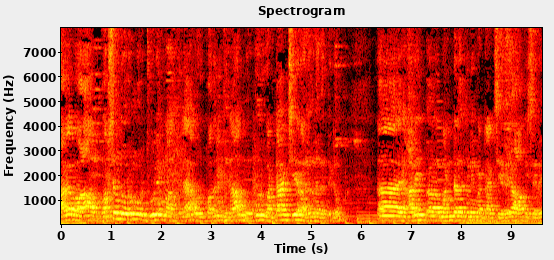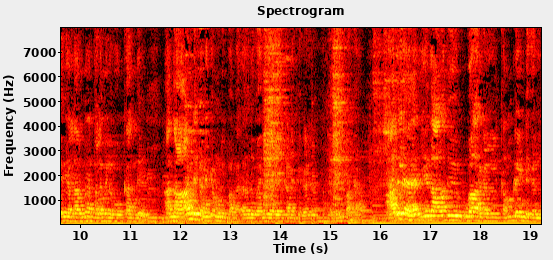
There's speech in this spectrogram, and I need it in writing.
ஆக வருஷந்தோறும் ஒரு ஜூலை மாதத்தில் ஒரு பதினஞ்சு நாள் ஒவ்வொரு வட்டாட்சியர் அலுவலகத்திலும் அதே மண்டல துணை வட்டாட்சியர் ஆஃபீஸரு எல்லாருமே தலைமையில் உட்காந்து அந்த ஆண்டு கணக்கை முடிப்பாங்க. அதாவது வரி வரை கணக்குகள் முடிப்பாங்க. அதில் ஏதாவது புகார்கள் கம்ப்ளைண்ட்டுகள்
